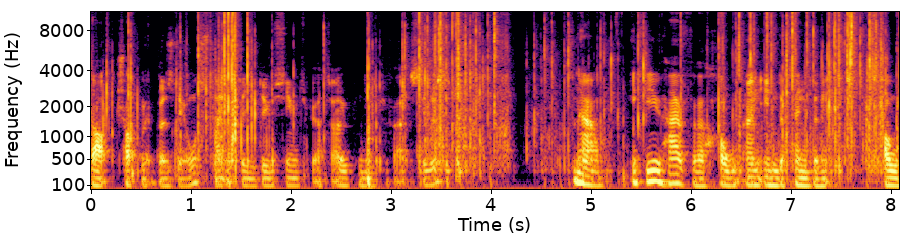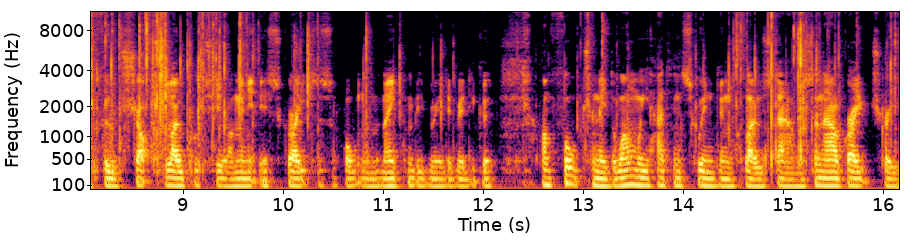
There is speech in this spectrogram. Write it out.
dark chocolate Bazils. Thankfully you do seem to be able to open these without scissors. Now, if you have a whole an independent whole food shop local to you, I mean, it is great to support them and they can be really, really good. Unfortunately, the one we had in Swindon closed down, so now Grapetree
